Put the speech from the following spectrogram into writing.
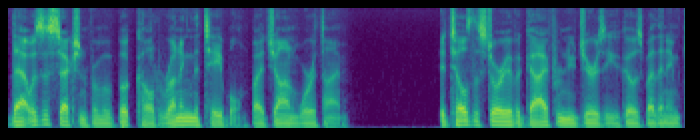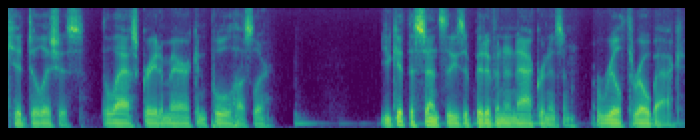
That was a section from a book called Running the Table by Jon Wertheim. It tells the story of a guy from New Jersey who goes by the name Kid Delicious, the last great American pool hustler. You get the sense that he's a bit of an anachronism, a real throwback,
